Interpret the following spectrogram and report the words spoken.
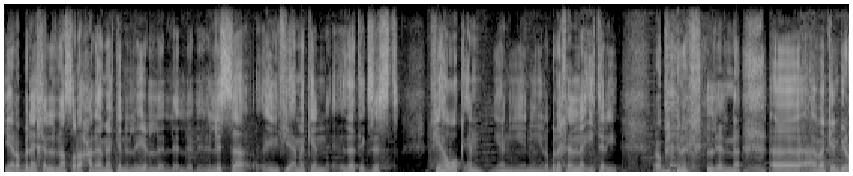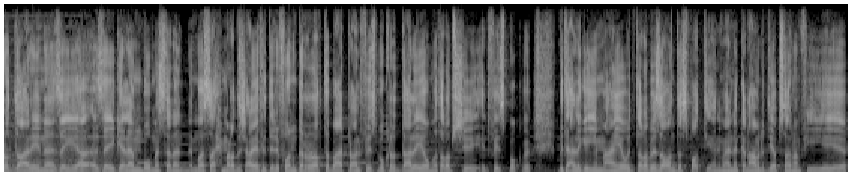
يعني. ربنا يخلي لنا صراحة الأماكن اللي هي اللي لسه يعني في أماكن that exist فيها walk in يعني يعني ربنا يخلي لنا Eatery ربنا يخلي لنا آه، أماكن بيردوا علينا زي زي جلامبو مثلا. صحيح ما ردش عليا في التليفون. جربت أبعت له على الفيسبوك رد عليا وما طلبش الفيسبوك بتاع اللي جايين معايا. والترابيزة on the spot يعني مع إن كان عمرو دياب سهران فيه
